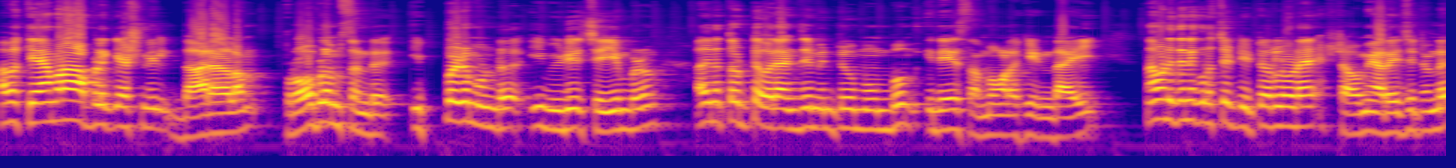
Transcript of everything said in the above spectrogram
അപ്പോൾ ക്യാമറ ആപ്ലിക്കേഷനിൽ ധാരാളം പ്രോബ്ലംസ് ഉണ്ട്. ഇപ്പോഴും ഉണ്ട്. ഈ വീഡിയോ ചെയ്യുമ്പോഴും അതിന് തൊട്ട് ഒരു അഞ്ച് മിനിറ്റ് മുമ്പും ഇതേ സംഭവങ്ങളൊക്കെ ഉണ്ടായി. നമ്മൾ ഇതിനെക്കുറിച്ച് ട്വിറ്ററിലൂടെ ഷൗമി അറിയിച്ചിട്ടുണ്ട്.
